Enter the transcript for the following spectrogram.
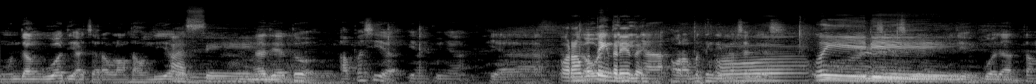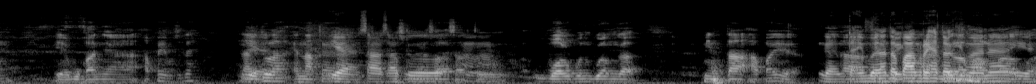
ngundang gue di acara ulang tahun dia Asik. nah dia tuh apa sih ya yang punya ya Orang penting ternyata? orang penting di Mercedes Oh, wih di. jadi gue datang ya bukannya apa ya maksudnya nah Iya. itulah enaknya Iya, salah satu. Maksudnya salah satu walaupun gue nggak minta apa ya Nggak minta uh, imbalan atau pamrih atau gimana, apa-apa. iya.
